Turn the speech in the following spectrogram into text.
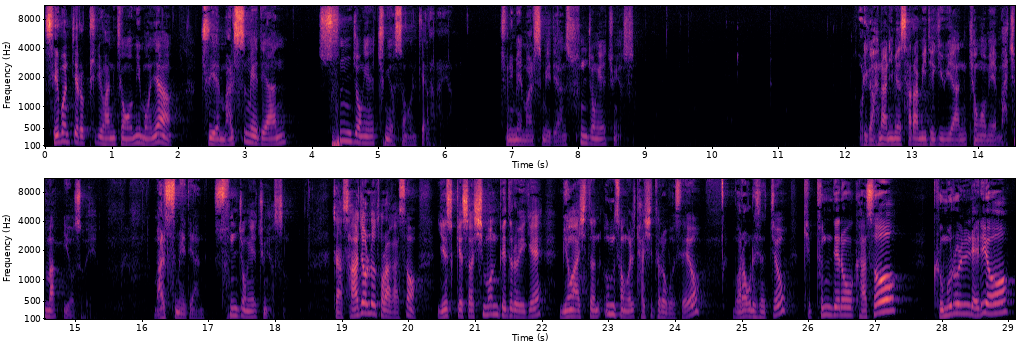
세 번째로 필요한 경험이 뭐냐? 주의 말씀에 대한 순종의 중요성을 깨달아야 합니다. 주님의 말씀에 대한 순종의 중요성. 우리가 하나님의 사람이 되기 위한 경험의 마지막 요소예요. 말씀에 대한 순종의 중요성. 자, 4절로 돌아가서 예수께서 시몬 베드로에게 명하시던 음성을 다시 들어보세요. 뭐라고 그러셨죠? 깊은 데로 가서 그물을 내려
